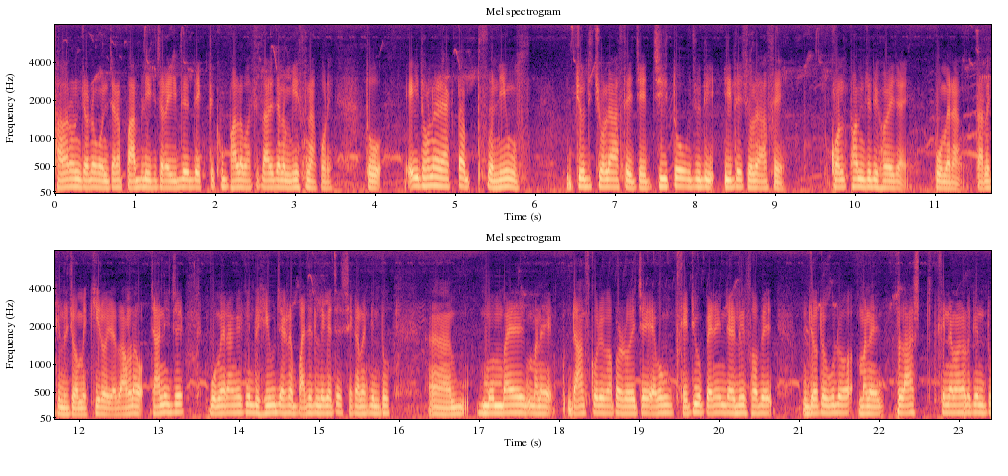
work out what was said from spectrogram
সাধারণ জনগণ যারা পাবলিক যারা ঈদের দেখতে খুব ভালোবাসে, তারা যেন মিস না করে। তো এই ধরনের একটা নিউজ যদি চলে আসে যে জিতও যদি ঈদে চলে আসে কনফার্ম যদি হয়ে যায় বুমেরাং। তাহলে কিন্তু জমে কী হয়ে যাবে। আমরা জানি যে বুমেরাঙে কিন্তু হিউজ একটা বাজেট লেগেছে সেখানে কিন্তু আহ, মুম্বাইয়ে মানে ডান্স কোরিওগ্রাফার রয়েছে এবং সেটিও প্যান ইন্ডিয়া রিলিজ হবে। যতগুলো মানে লাস্ট সিনেমাগুলো কিন্তু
